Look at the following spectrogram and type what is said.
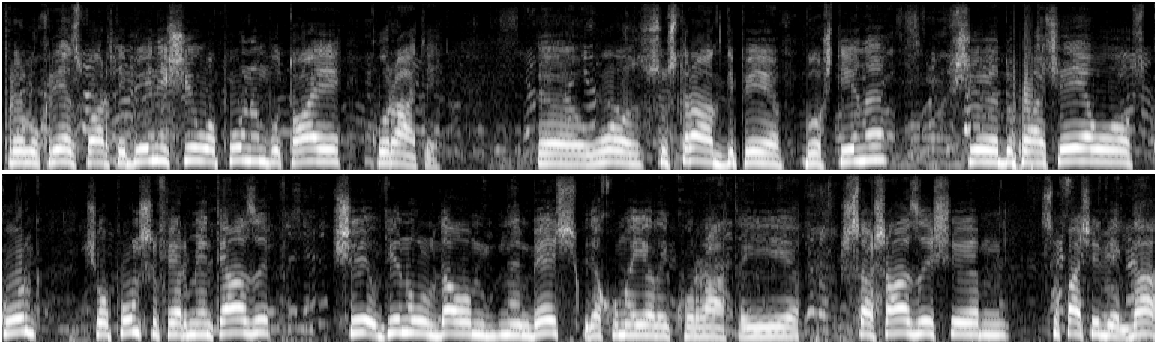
prelucrez foarte bine și o pun în butoaie curate. O sustrag de pe boștină și după aceea o scurg și o pun și fermentează și vinul îl dau în beș, de acum el e curat, e, și se așează și se face vin. Da,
